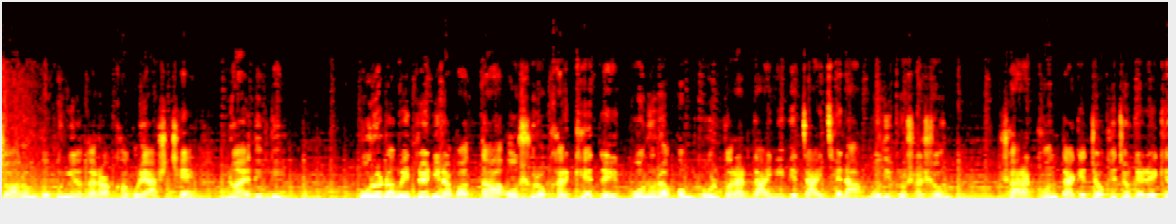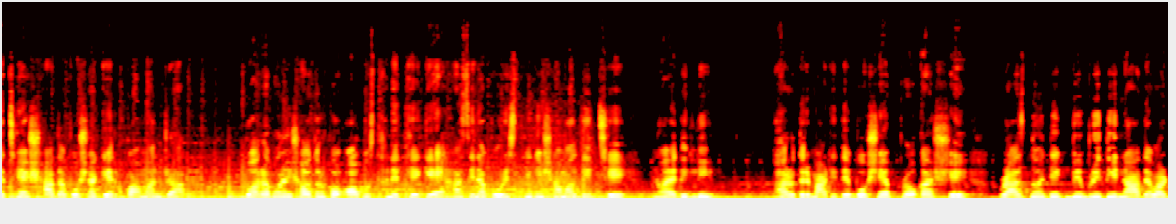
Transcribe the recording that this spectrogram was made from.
চরম গোপনীয়তা রক্ষা করে আসছে নয়াদিল্লি। পুরনো মিত্রের নিরাপত্তা ও সুরক্ষার ক্ষেত্রে কোনো রকম ভুল করার দায় নিতে চাইছে না মোদী প্রশাসন। সারাক্ষণ তাকে চোখে চোখে রেখেছে সাদা পোশাকের কমান্ডরা বরাবরই সতর্ক অবস্থানে থেকে হাসিনা পরিস্থিতি সামাল দিচ্ছে নয়াদিল্লি। ভারতের মাটিতে বসে প্রকাশ্যে রাজনৈতিক বিবৃতি না দেওয়ার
